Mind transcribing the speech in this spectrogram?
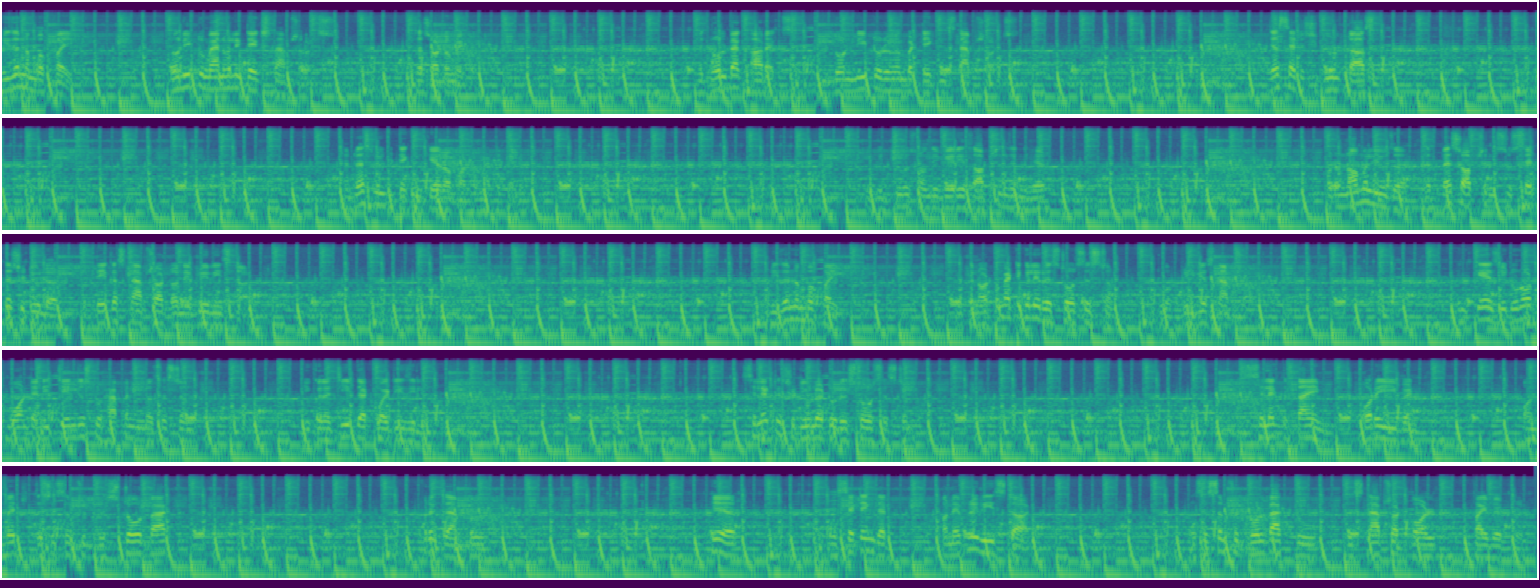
Reason number 5. No need to manually take snapshots. Just automate it. With Rollback RX, you don't need to remember taking snapshots. Just set a scheduled task and rest will be taken care of automatically. Choose from the various options in here. For a normal user, the best option is to set the scheduler to take a snapshot on every restart. Reason number 5. You can automatically restore system to a previous snapshot. In case you do not want any changes to happen in your system, you can achieve that quite easily. Select a scheduler to restore system. Select the time or a event on which the system should restore back. For example, here we're setting that on every restart, the system should roll back to the snapshot called 5 April.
